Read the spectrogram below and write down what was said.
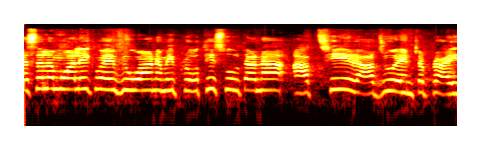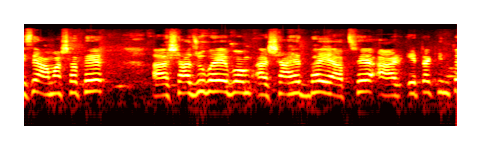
আসসালামু আলাইকুম এভরিওয়ান আমি প্রতি সুলতানা আছি, রাজু এন্টারপ্রাইজে আমার সাথে সাজু ভাই এবং শাহেদ ভাই আছে। আর এটা কিন্তু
